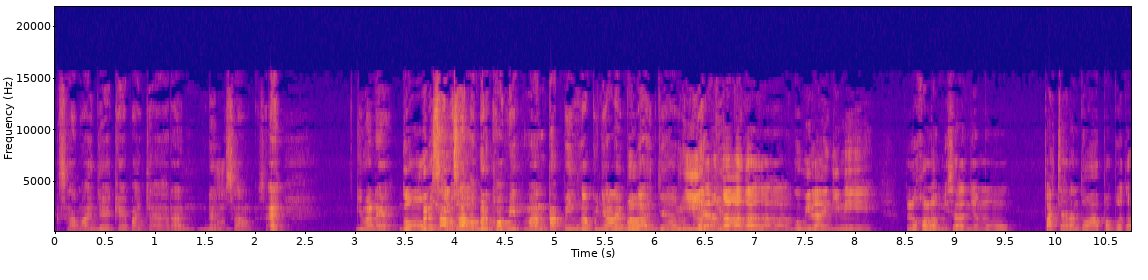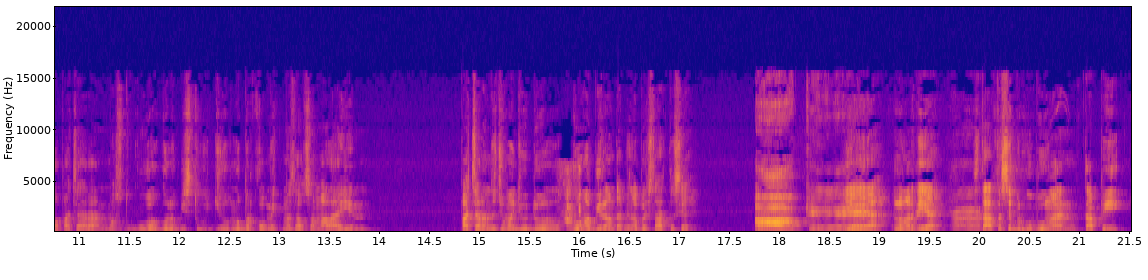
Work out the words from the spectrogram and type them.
sama aja kayak pacaran dan sama eh gimana ya? Bersama-sama gitu. berkomitmen tapi nggak punya label aja. Lu iya, bilang enggak, gitu. enggak, enggak, enggak. Gue bilangnya gini, lo kalau misalnya mau pacaran tuh apa buat apa pacaran? Maksud gue, gue lebih setuju lo berkomitmen satu sama lain. Pacaran tuh cuma judul. Gue nggak bilang tapi nggak berstatus ya. Oke. Iya ya, lo ngerti ya? Heeh. Status ya berhubungan, tapi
